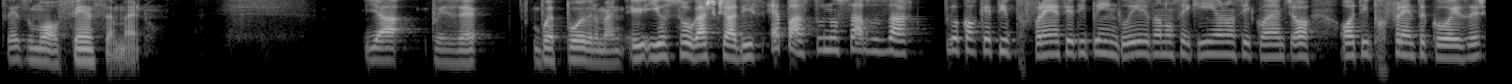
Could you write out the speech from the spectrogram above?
Tu és uma ofensa, mano. E há, pois é, Bué podre, mano. E eu, sou o gajo que já disse: é pá, se tu não sabes usar qualquer tipo de referência, tipo em inglês, ou não sei quê, ou não sei quantos, ou, ou tipo referente a coisas,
